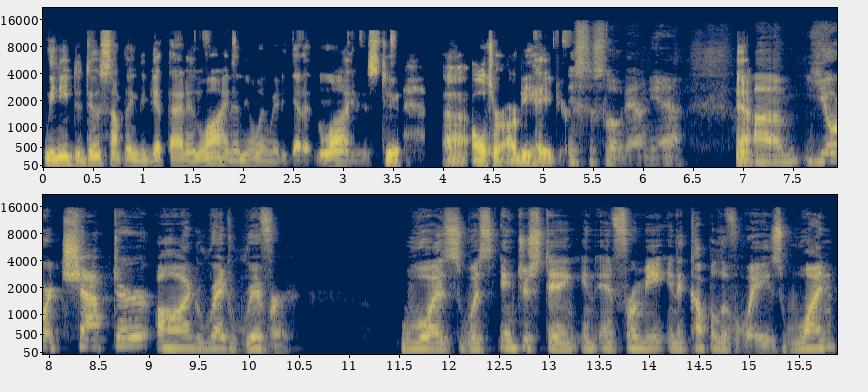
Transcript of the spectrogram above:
We need to do something to get that in line. And the only way to get it in line is to uh, alter our behavior. Is to slow down. Yeah. Yeah. Um, your chapter on Red River was was interesting in and for me in a couple of ways. One,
